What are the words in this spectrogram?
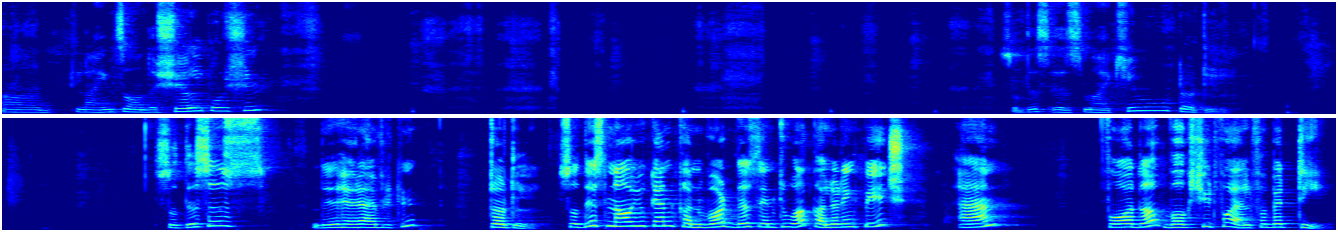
uh, lines on the shell portion. So this is my cute turtle. So this is here I have written turtle. So this now you can convert this into a coloring page and for the worksheet for alphabet T.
